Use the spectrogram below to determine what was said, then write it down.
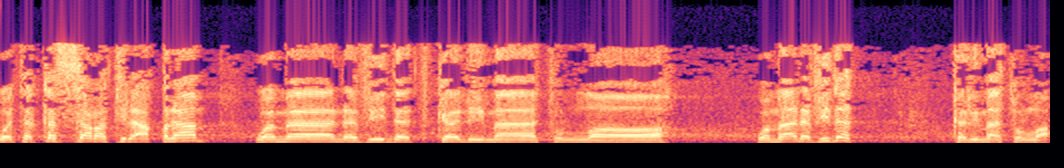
وتكسرت الأقلام وما نفدت كلمات الله. وما نفدت كلمات الله.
